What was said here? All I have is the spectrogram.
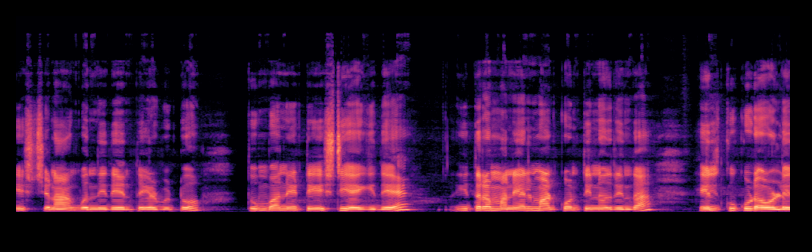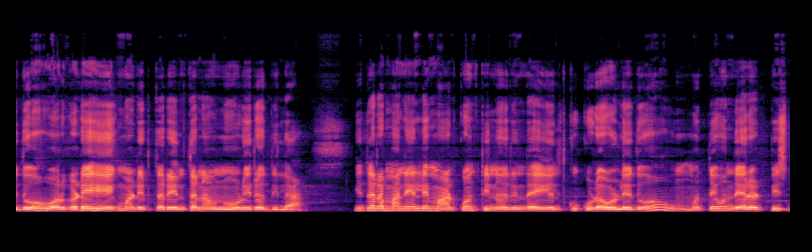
ಎಷ್ಟು ಚೆನ್ನಾಗಿ ಬಂದಿದೆ ಅಂತ ಹೇಳ್ಬಿಟ್ಟು ತುಂಬಾ ಟೇಸ್ಟಿಯಾಗಿದೆ ಈ ಥರ ಮನೆಯಲ್ಲಿ ಮಾಡ್ಕೊಂಡು ತಿನ್ನೋದ್ರಿಂದ ಹೆಲ್ತ್ಗೂ ಕೂಡ ಒಳ್ಳೆಯದು ಹೊರಗಡೆ ಹೇಗೆ ಮಾಡಿರ್ತಾರೆ ಅಂತ ನಾವು ನೋಡಿರೋದಿಲ್ಲ. ಈ ಥರ ಮನೆಯಲ್ಲೇ ಮಾಡ್ಕೊಂಡು ತಿನ್ನೋದ್ರಿಂದ ಹೆಲ್ತ್ಗೂ ಕೂಡ ಒಳ್ಳೆಯದು ಮತ್ತು ಒಂದು ಎರಡು ಪೀಸ್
